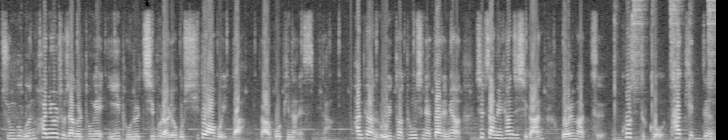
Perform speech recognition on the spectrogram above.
중국은 환율 조작을 통해 이 돈을 지불하려고 시도하고 있다라고 비난했습니다. 한편 로이터 통신에 따르면 13일 현지 시간 월마트, 코스트코, 타킷 등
